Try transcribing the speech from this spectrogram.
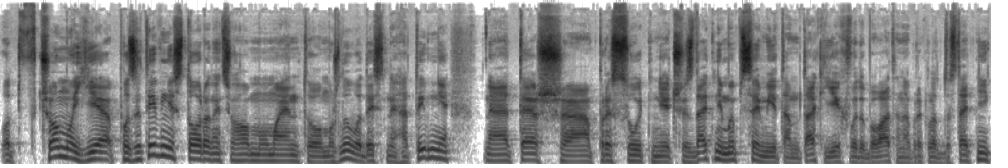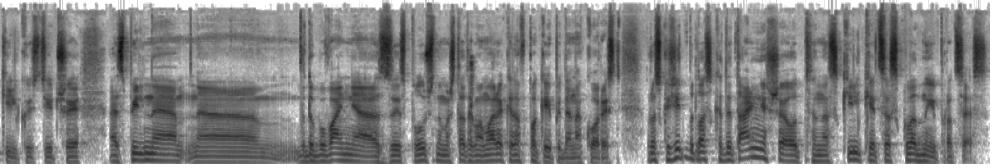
от в чому є позитивні сторони цього моменту, можливо, десь негативні е, теж е, присутні, чи здатні ми б самі там так їх видобувати, наприклад, в достатній кількості, чи спільне видобування з Сполученими Штатами Америки навпаки піде на користь. Розкажіть, будь ласка, детальніше, от наскільки це складний процес.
